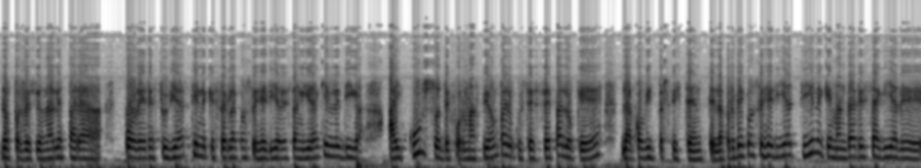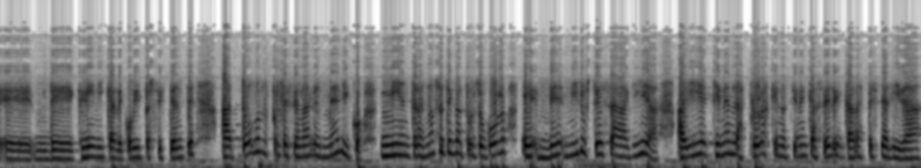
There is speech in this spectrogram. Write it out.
los profesionales para poder estudiar tiene que ser la consejería de sanidad quien les diga, hay cursos de formación para que usted sepa lo que es la COVID persistente. La propia consejería tiene que mandar esa guía de, eh, de clínica de COVID persistente a todos todos los profesionales médicos. Mientras no se tenga el protocolo, eh, mire usted esa guía, ahí tienen las pruebas que nos tienen que hacer en cada especialidad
